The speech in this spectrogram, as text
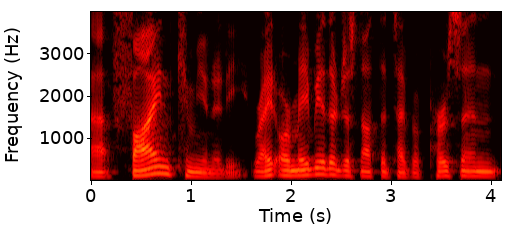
uh, find community, right? Or maybe they're just not the type of person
